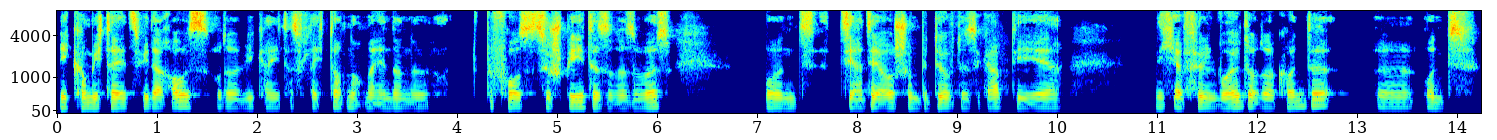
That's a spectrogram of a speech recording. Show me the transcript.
wie komme ich da jetzt wieder raus oder wie kann ich das vielleicht doch nochmal ändern, äh, bevor es zu spät ist oder sowas. Und sie hatte ja auch schon Bedürfnisse gehabt, die er nicht erfüllen wollte oder konnte. Äh, und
